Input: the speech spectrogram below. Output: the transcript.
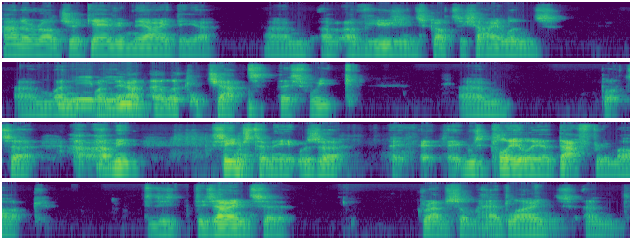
Hannah Rodger, gave him the idea um, of, of using Scottish Islands um, when when they had their little chat this week. Um, but uh, I, I mean, seems to me it was a it, it- it was clearly a daft remark de- designed to grab some headlines and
